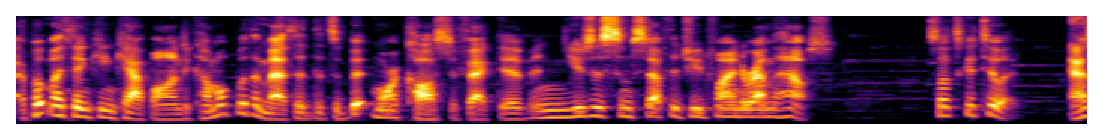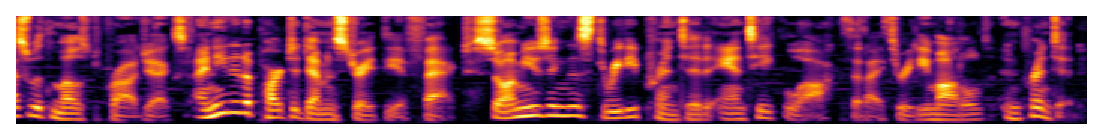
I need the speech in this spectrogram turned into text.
I put my thinking cap on to come up with a method that's a bit more cost effective and uses some stuff that you'd find around the house. So let's get to it. As with most projects, I needed a part to demonstrate the effect, so I'm using this 3D printed antique lock that I 3D modeled and printed.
